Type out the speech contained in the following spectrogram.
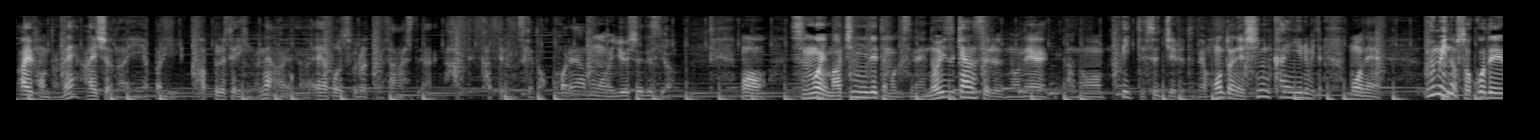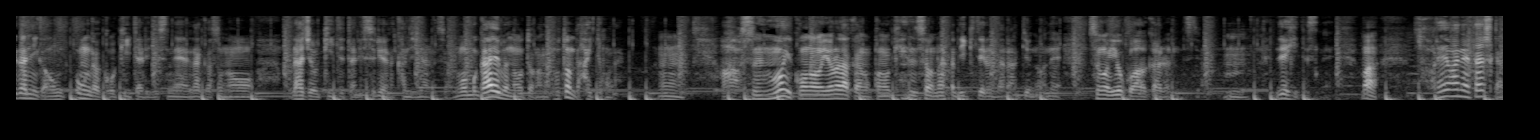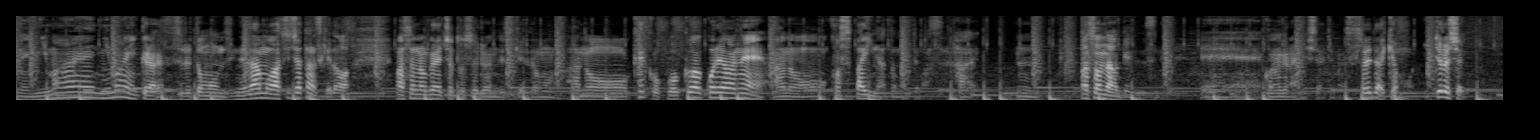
iPhone とね、相性のいい、やっぱり Apple 製品のね、AirPods Pro って探して買ってるんですけど、これはもう優秀ですよ。もう、すごい街に出てもですね、ノイズキャンセルのね、あの、ピッてスイッチ入れるとね、本当に、ね、深海にいるみたい。もうね、海の底で何か音楽を聴いたりですね、なんかその、ラジオを聴いてたりするような感じになるんですよ。もう外部の音がね、ほとんど入ってこない。うん。あすごいこの世の中のこの喧騒の中で生きてるんだなっていうのはね、すごいよくわかるんですよ。うん。ぜひですね、まあ、それはね、確かね、2万円、2万いくらすると思うんです。値段も忘れちゃったんですけど、まあ、そのぐらいちょっとするんですけれども、あのー、結構僕はこれはね、あのー、コスパいいなと思ってます。はい。うん。まあ、そんなわけでですね、えー、このぐらいにしたいと思います。それでは今日もいってらっしゃい。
